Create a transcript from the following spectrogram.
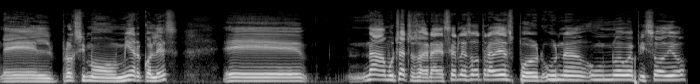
el próximo miércoles. Eh, nada, muchachos, agradecerles otra vez por un nuevo episodio.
